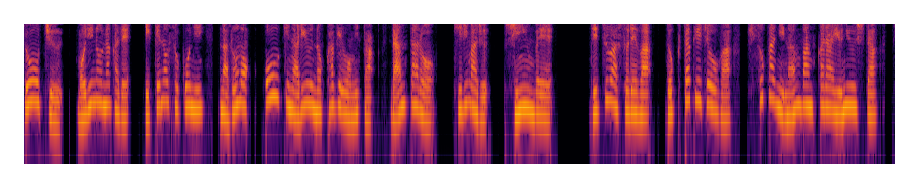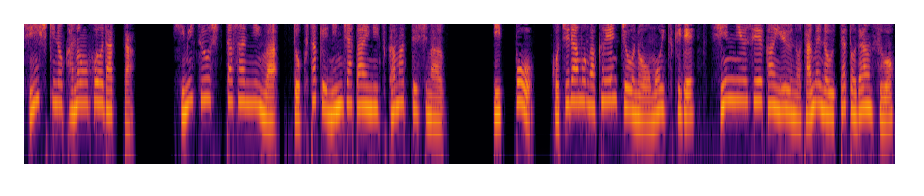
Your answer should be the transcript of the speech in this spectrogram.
道中、森の中で池の底に謎の大きな竜の影を見た乱太郎、桐丸、新兵衛。実はそれは、ドクタケ城が密かに南蛮から輸入した新式のカノン砲だった。秘密を知った三人は、ドクタケ忍者隊に捕まってしまう。一方、こちらも学園長の思いつきで、新入生勧誘のための歌とダンスを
